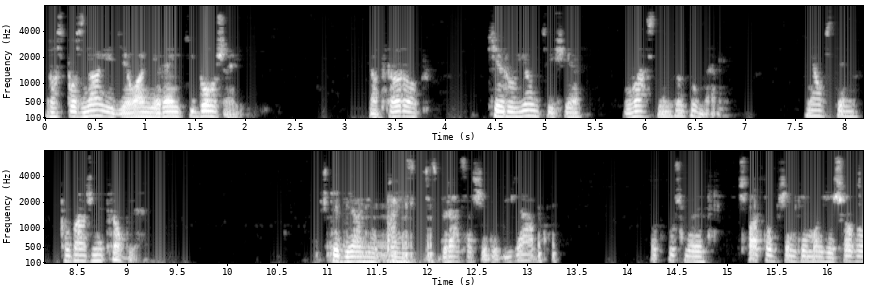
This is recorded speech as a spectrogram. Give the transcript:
rozpoznaje działanie ręki Bożej. A prorok, kierujący się własnym rozumem, miał z tym poważny problem. Wtedy anioł pański zwraca się do Bileama. Otwórzmy czwartą księgę Mojżeszową,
